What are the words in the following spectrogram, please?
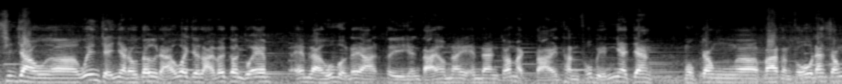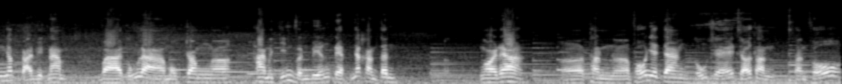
xin chào uh, quý anh chị nhà đầu tư đã quay trở lại với kênh của em. Em là Hữu Vượng đây ạ. À. Thì hiện tại hôm nay em đang có mặt tại thành phố biển Nha Trang Một trong uh, ba thành phố đáng sống nhất tại Việt Nam Và cũng là một trong ờ, uh, 29 vịnh biển đẹp nhất hành tinh. Ngoài ra uh, thành phố Nha Trang cũng sẽ trở thành thành phố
